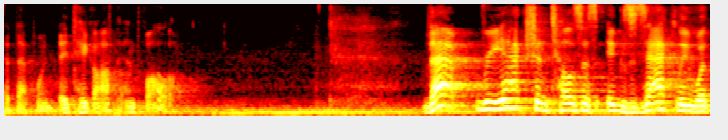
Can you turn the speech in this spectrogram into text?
at that point, they take off and follow. That reaction tells us exactly what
